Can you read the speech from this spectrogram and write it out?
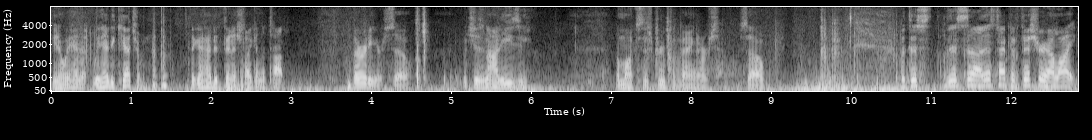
you know, we had to, we had to catch them. I think I had to finish like in the top 30 or so which is not easy amongst this group of anglers. So, but this this uh, this type of fishery I like.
